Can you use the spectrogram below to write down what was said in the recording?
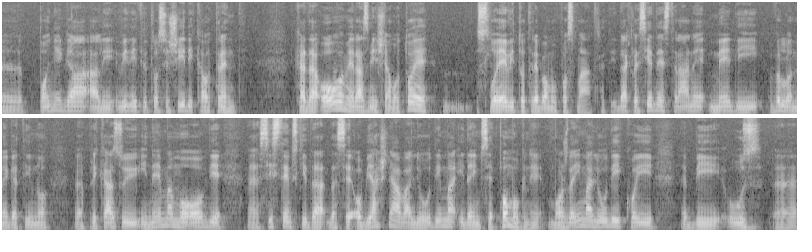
e, po njega, ali vidite, to se širi kao trend. Kada o ovome razmišljamo, to je slojevito trebamo posmatrati. Dakle, s jedne strane, mediji vrlo negativno e, prikazuju i nemamo ovdje e, sistemski da, da se objašnjava ljudima i da im se pomogne. Možda ima ljudi koji bi uz e,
